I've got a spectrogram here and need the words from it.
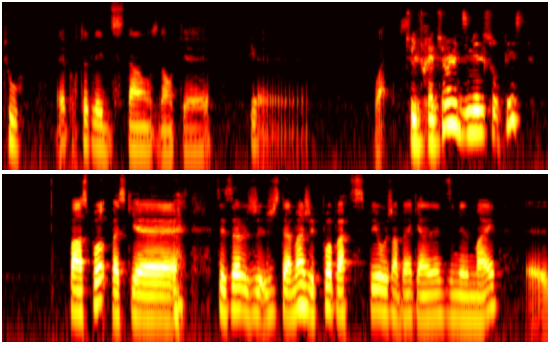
tout, euh, pour toutes les distances. Donc, euh, ouais. Tu le ferais-tu un 10 000 sur piste? pense pas parce que c'est ça, justement, j'ai pas participé au championnat canadien de 10 000 mètres. Euh,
